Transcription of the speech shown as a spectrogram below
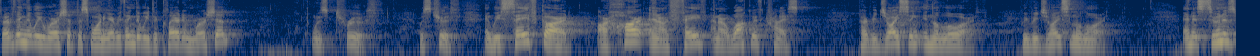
So everything that we worship this morning, everything that we declared in worship, was truth, was truth. And we safeguard our heart and our faith and our walk with Christ by rejoicing in the Lord. We rejoice in the Lord. And as soon as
